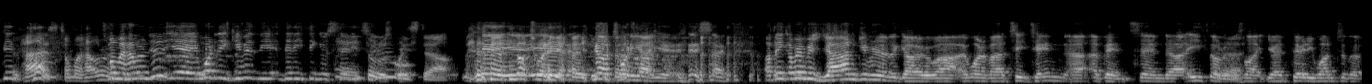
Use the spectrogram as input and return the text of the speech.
Did It has. Tom O'Halloran. Tom O'Halloran did it? Yeah. What did he give it? Did he think it was Yeah, 32? he thought it was pretty stout. Yeah, yeah, Not 28. yeah. Not 28, yeah. So I think I remember Jan giving it a go uh, at one of our T10 uh, events, and uh, he thought it was like, yeah, 31 to the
